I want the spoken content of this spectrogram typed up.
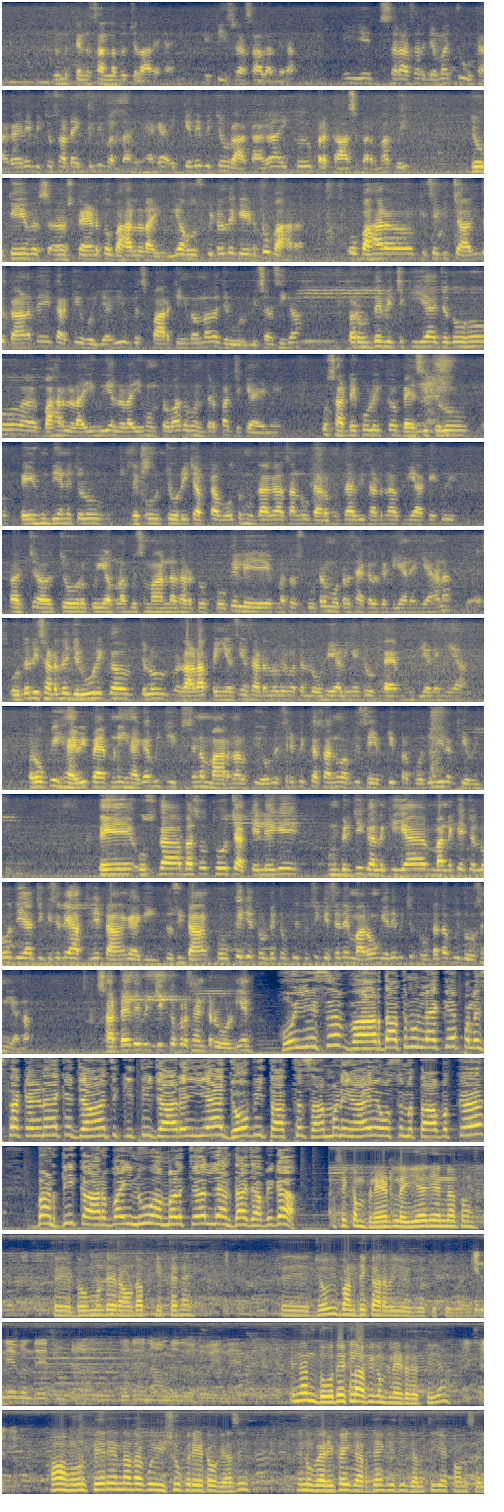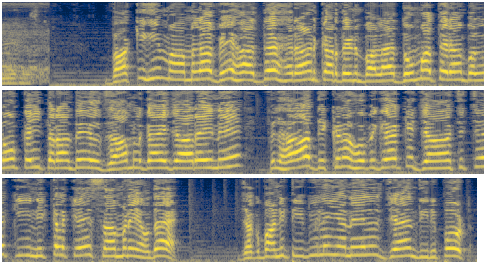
ਜੋ ਮੈਂ 3 ਸਾਲਾਂ ਤੋਂ ਚਲਾ ਰਿਹਾ ਜੀ ਇਹ ਤੀਸਰਾ ਸਾਲ ਆ ਮੇਰਾ। ਨਹੀਂ ਇਹ ਸਰਾਸਰ ਜਮਾ ਝੂਠ ਹੈਗਾ ਇਹਦੇ ਵਿੱਚੋਂ ਸਾਡਾ ਇੱਕ ਵੀ ਬੰਦਾ ਨਹੀਂ ਹੈਗਾ ਇੱਕ ਇਹਦੇ ਵਿੱਚੋਂ ਰਾਕ ਹੈਗਾ ਇੱਕ ਉਹ ਪ੍ਰਕਾਸ਼ ਵਰਮਾ ਕੋਈ ਜੋ ਕਿ ਸਟੈਂਡ ਤੋਂ ਬਾਹਰ ਲੜਾਈ ਹੋਈ ਆ ਹਸਪੀਟਲ ਦੇ ਗੇਟ ਤੋਂ ਬਾਹਰ ਆ। ਉਹ ਬਾਹਰ ਕਿਸੇ ਦੀ ਚਾਹ ਦੀ ਦੁਕਾਨ ਤੇ ਕਰਕੇ ਹੋਈ ਹੈਗੀ ਉਸ ਪਾਰਕਿੰਗ ਦਾ ਉਹਨਾਂ ਦਾ ਜ਼ਰੂਰ ਵਿਸ਼ਾ ਸੀਗਾ। ਪਰ ਉਸ ਦੇ ਵਿੱਚ ਕੀ ਹੈ ਜਦੋਂ ਉਹ ਬਾਹਰ ਲੜਾਈ ਹੋਈ ਹੈ ਲੜਾਈ ਹੋਣ ਤੋਂ ਬਾਅਦ ਉਹ ਅੰਦਰ ਭੱਜ ਕੇ ਆਏ ਨੇ। ਉਹ ਸਾਡੇ ਕੋਲ ਇੱਕ ਵੈਸੀ ਚਲੋ ਪੇ ਹੁੰਦੀਆਂ ਨੇ ਚਲੋ ਦੇਖੋ ਚੋਰੀ ਚਪਟਾ ਬਹੁਤ ਹੁੰਦਾਗਾ ਸਾਨੂੰ ਡਰ ਹੁੰਦਾ ਵੀ ਸਾਡੇ ਨਾਲ ਵੀ ਆ ਕੇ ਕੋਈ ਚੋਰ ਕੋਈ ਆਪਣਾ ਕੋਈ ਸਮਾਨ ਨਾ ਸਾਡੇ ਤੋਂ ਖੋ ਕੇ ਲੈ ਮਤਲਬ ਸਕੂਟਰ ਮੋਟਰਸਾਈਕਲ ਗੱਡੀਆਂ ਨੇਗੀਆਂ ਹਨਾ। ਉਹਦੇ ਲਈ ਸਾਡੇ ਲਈ ਜ਼ਰੂਰ ਇੱਕ ਚਲੋ ਰਾੜਾ ਪਈਆਂ ਸੀ ਸਾਡੇ ਲੋਵੇ ਮਤਲਬ ਲੋਹੇ ਵਾਲੀਆਂ ਜੋ ਪੈਪ ਹੁੰਦੀਆਂ ਨੇਗੀਆਂ ਪਰ ਉਹ ਕੋਈ ਹੈਵੀ ਪੈਪ ਨਹੀਂ ਹੈਗਾ ਵੀ ਜੇ ਕਿਸੇ ਨਾਲ ਮਾਰ ਨਾਲ ਕੋਈ ਹੋਵੇ ਸਿਰਫ ਇੱਕ ਸਾਨੂੰ ਆਪਣੀ ਸੇਫਟੀ ਪ੍ਰਪੋਜ਼ਲ ਹੀ ਰੱਖੀ ਹੋਈ ਸੀ ਤੇ ਉਸ ਦਾ ਬਸ ਉੱਥੋਂ ਚੱਕ ਕੇ ਲੈ ਗਏ। ਹੁਣ ਵੀਰ ਜੀ ਗੱਲ ਕੀ ਆ ਮੰਨ ਕੇ ਚੱਲੋ ਜੇ ਅੱਜ ਕਿਸੇ ਦੇ ਹੱਥ 'ਚ ਡਾਂਗ ਹੈਗੀ ਤੁਸੀਂ ਡਾਂਗ ਖੋ ਕੇ ਜੇ ਤੁਹਾਡੇ ਤੋਂ ਕੋਈ ਤੁਸੀਂ ਕਿਸੇ ਦੇ ਮਾਰੋਗੇ ਇਹਦੇ ਵਿੱਚ ਤੁਹਾਡਾ ਤਾਂ ਕੋਈ ਦੋਸ਼ ਨਹੀਂ ਆ ਨਾ। ਸਾਡਾ ਇਹਦੇ ਵਿੱਚ 1% ਰੋਲ ਨਹੀਂ ਹੈ ਹੋਈ ਇਸ ਵਾਰਦਾਤ ਨੂੰ ਲੈ ਕੇ ਪੁਲਿਸ ਦਾ ਕਹਿਣਾ ਹੈ ਕਿ ਜਾਂਚ ਕੀਤੀ ਜਾ ਰਹੀ ਹੈ। ਜੋ ਵੀ ਤੱਥ ਸਾਹਮਣੇ ਆਏ ਉਸ ਮੁਤਾਬਕ ਬਣਦੀ ਕਾਰਵਾਈ ਨੂੰ ਅਮਲ 'ਚ ਲਿਆਂਦਾ ਜਾਵੇਗਾ। ਅਸੀਂ ਕੰਪਲੇਂਟ ਲਈ ਹੈ ਜੀ ਇਹਨਾਂ ਤੋਂ। ਤੇ ਦੋ ਮੁੰਡੇ ਰਾਉਂਡ ਅਪ ਕੀਤੇ ਨੇ। ਤੇ ਜੋ ਵੀ ਬਣਦੀ ਕਾਰਵਾਈ ਉਹ ਕੀਤੀ ਜਾਏਗੀ। ਕਿੰਨੇ ਬੰਦੇ ਟੋਟਲ ਜਿਹੜੇ ਨਾਮਜ਼ਦ ਹੋਏ ਨੇ? ਇਹਨਾਂ ਨੂੰ ਦੋ ਦੇ ਖਿਲਾਫ ਹੀ ਕੰਪਲੇਂਟ ਦਿੱਤੀ ਆ। ਅੱਛਾ ਜੀ। ਹਾਂ ਹੁਣ ਫਿਰ ਇਹਨਾਂ ਦਾ ਕੋਈ ਇਸ਼ੂ ਕ੍ਰੀਏਟ ਹੋ ਗਿਆ ਸੀ। ਇਹਨੂੰ ਵੈਰੀਫਾਈ ਕਰਦੇ ਆ ਕਿ ਇਹਦੀ ਗਲਤੀ ਹੈ ਕੌਣ ਸਹੀ ਹੈ ਬਾਕੀ ਹੀ ਮਾਮਲਾ ਬੇਹੱਦ ਹੈਰਾਨ ਕਰ ਦੇਣ ਵਾਲਾ ਹੈ। ਦੋਵਾਂ ਧਿਰਾਂ ਵੱਲੋਂ ਕਈ ਤਰ੍ਹਾਂ ਦੇ ਇਲਜ਼ਾਮ ਲਗਾਏ ਜਾ ਰਹੇ ਨੇ। ਫਿਲਹਾਲ ਦੇਖਣਾ ਹੋਵੇਗਾ ਕਿ ਜਾਂਚ 'ਚ ਕੀ ਨਿਕਲ ਕੇ ਸਾਹਮਣੇ ਆਉਂਦਾ ਹੈ। ਜਗਬਾਣੀ ਟੀਵੀ ਲਈ ਅਨਿਲ ਜੈਨ ਦੀ ਰਿਪੋਰਟ।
